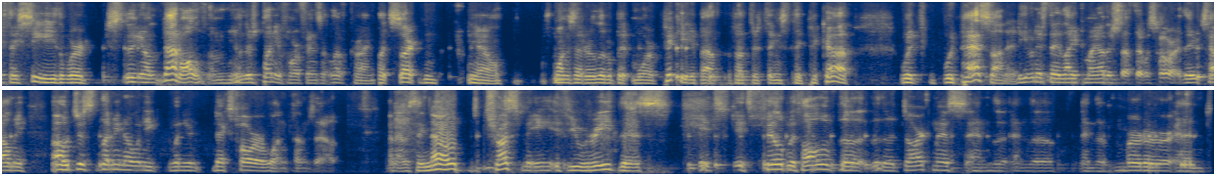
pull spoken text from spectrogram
if they see the word you know not all of them you know there's plenty of horror fans that love crime but certain you know ones that are a little bit more picky about about the things that they pick up would would pass on it, even if they liked my other stuff that was horror. They would tell me, "Oh, just let me know when you when your next horror one comes out." And I would say, "No, trust me. If you read this, it's it's filled with all of the the darkness and the and the and the murder and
